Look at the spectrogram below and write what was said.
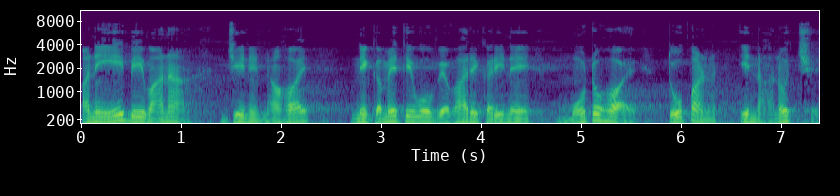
અને એ બે વાના જેને ન હોય, ને ગમે તેવો વ્યવહારે કરીને મોટો હોય, તો પણ એ નાનો જ છે.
